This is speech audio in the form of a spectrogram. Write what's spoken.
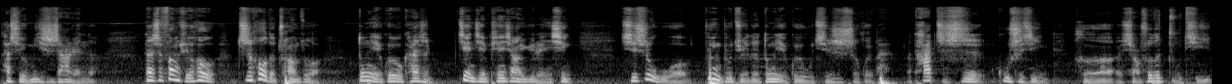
它是有密室杀人的。但是放学后之后的创作，东野圭吾开始渐渐偏向于人性。其实我并不觉得东野圭吾其实是会派，他只是故事性和小说的主题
